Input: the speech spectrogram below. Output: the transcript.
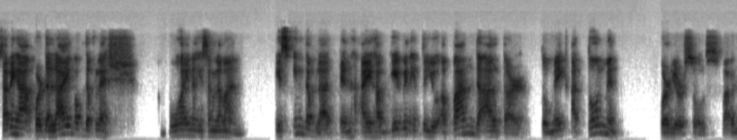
sabi nga, for the life of the flesh, buhay ng isang laman, is in the blood and I have given it to you upon the altar to make atonement for your souls. Para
